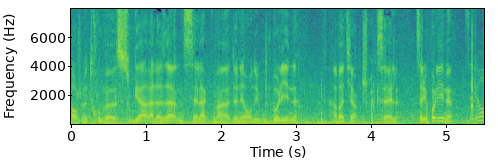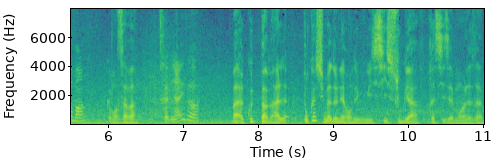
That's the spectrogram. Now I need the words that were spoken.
Alors je me trouve euh, sous gare à Lausanne, c'est là que m'a donné rendez-vous Pauline. Ah bah tiens, je crois que c'est elle. Salut Pauline Salut Robin Comment ça va? Très bien et toi? Bah écoute pas mal. Pourquoi tu m'as donné rendez-vous ici, sous gare, précisément à Lausanne?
